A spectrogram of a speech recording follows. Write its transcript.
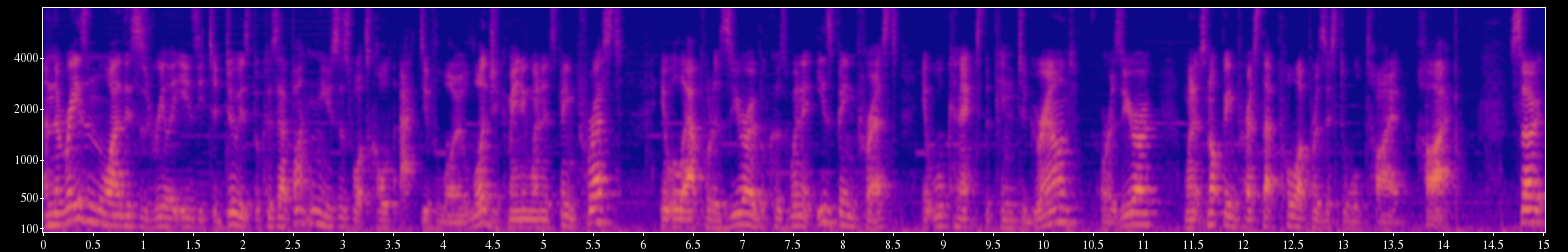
And the reason why this is really easy to do is because our button uses what's called active low logic, meaning when it's being pressed, it will output a zero because when it is being pressed, it will connect the pin to ground or a zero. When it's not being pressed, that pull-up resistor will tie it high. So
